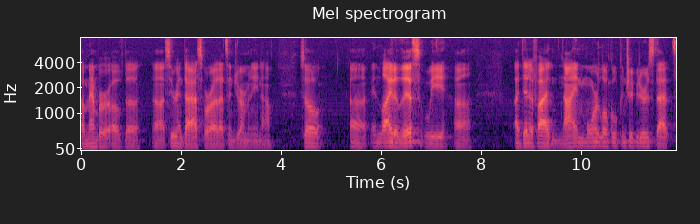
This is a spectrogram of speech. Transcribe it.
a member of the uh, Syrian diaspora that's in Germany now. So uh, in light of this, we uh, identified nine more local contributors that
